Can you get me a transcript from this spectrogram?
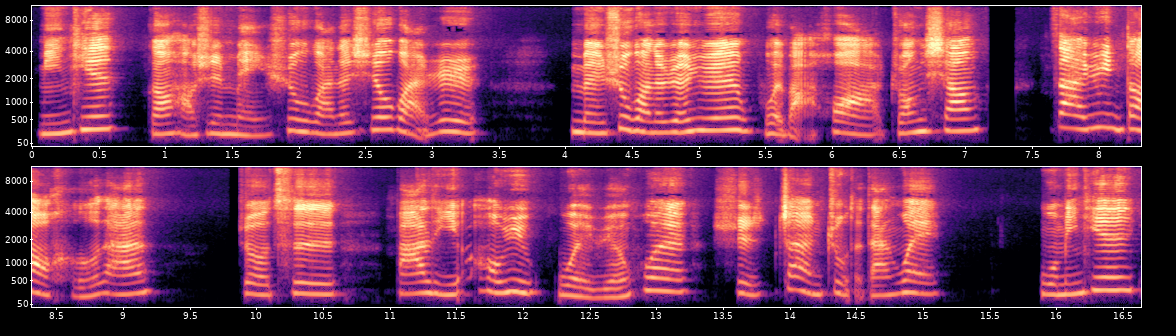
明天刚好是美术馆的休馆日，美术馆的人员会把画装箱，再运到荷兰。这次巴黎奥运委员会是赞助的单位，我明天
